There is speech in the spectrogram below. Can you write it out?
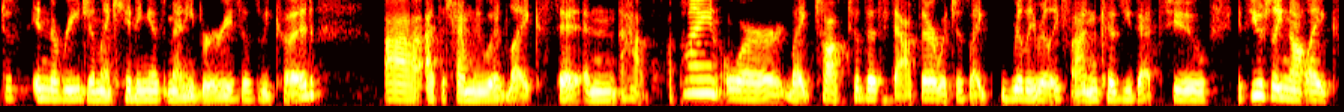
just in the region, like hitting as many breweries as we could. Uh, at the time, we would like sit and have a pint or like talk to the staff there, which is like really, really fun because you get to, it's usually not like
